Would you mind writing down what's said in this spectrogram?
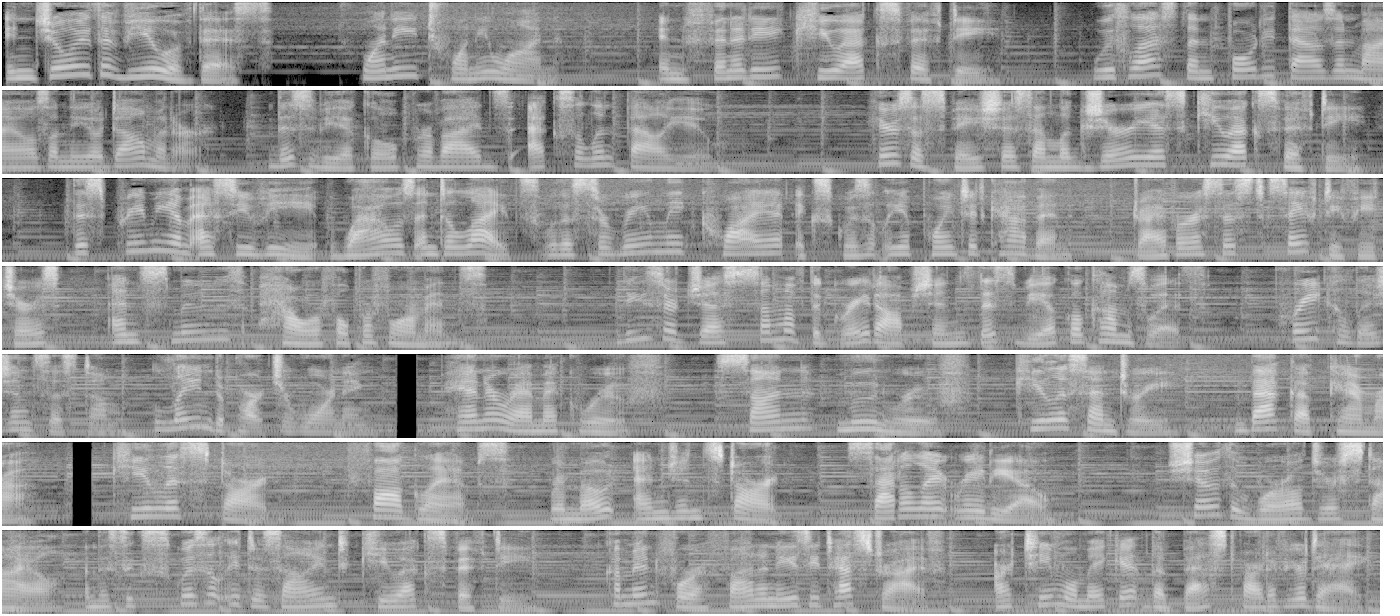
Enjoy the view of this 2021 Infiniti QX50. With less than 40,000 miles on the odometer, this vehicle provides excellent value. Here's a spacious and luxurious QX50. This premium SUV wows and delights with a serenely quiet, exquisitely appointed cabin, driver assist safety features, and smooth, powerful performance. These are just some of the great options this vehicle comes with. Pre-collision system, lane departure warning, panoramic roof, sun, moon roof, keyless entry, backup camera, keyless start, fog lamps, remote engine start, satellite radio. Show the world your style in this exquisitely designed QX50. Come in for a fun and easy test drive. Our team will make it the best part of your day.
